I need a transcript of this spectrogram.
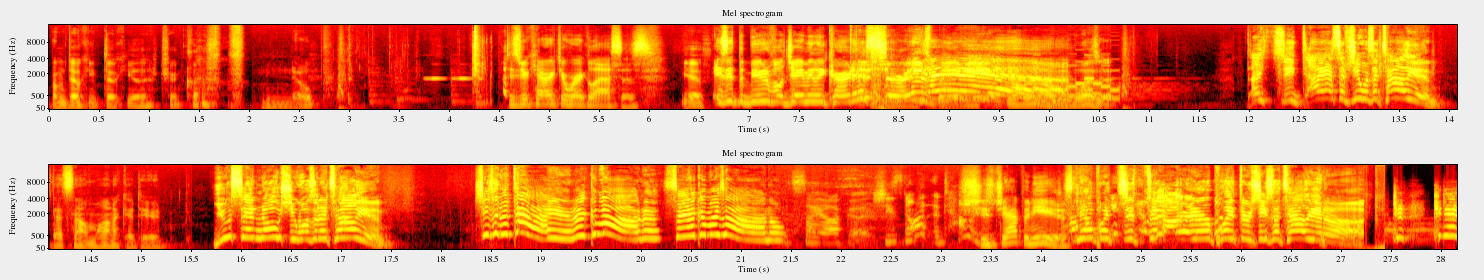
from Doki Doki Literature Club. Nope. Does your character wear glasses? yes. Is it the beautiful Jamie Lee Curtis? It sure is, baby. Yeah! Who was it? I, I asked if she was Italian. That's not Monika, dude. You said no, she wasn't Italian. She's an Italian. Come on, say it come Sayaka. She's not Italian. She's Japanese. Yeah, but j- j- in her playthrough, she's Italian. uh. Can, can I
